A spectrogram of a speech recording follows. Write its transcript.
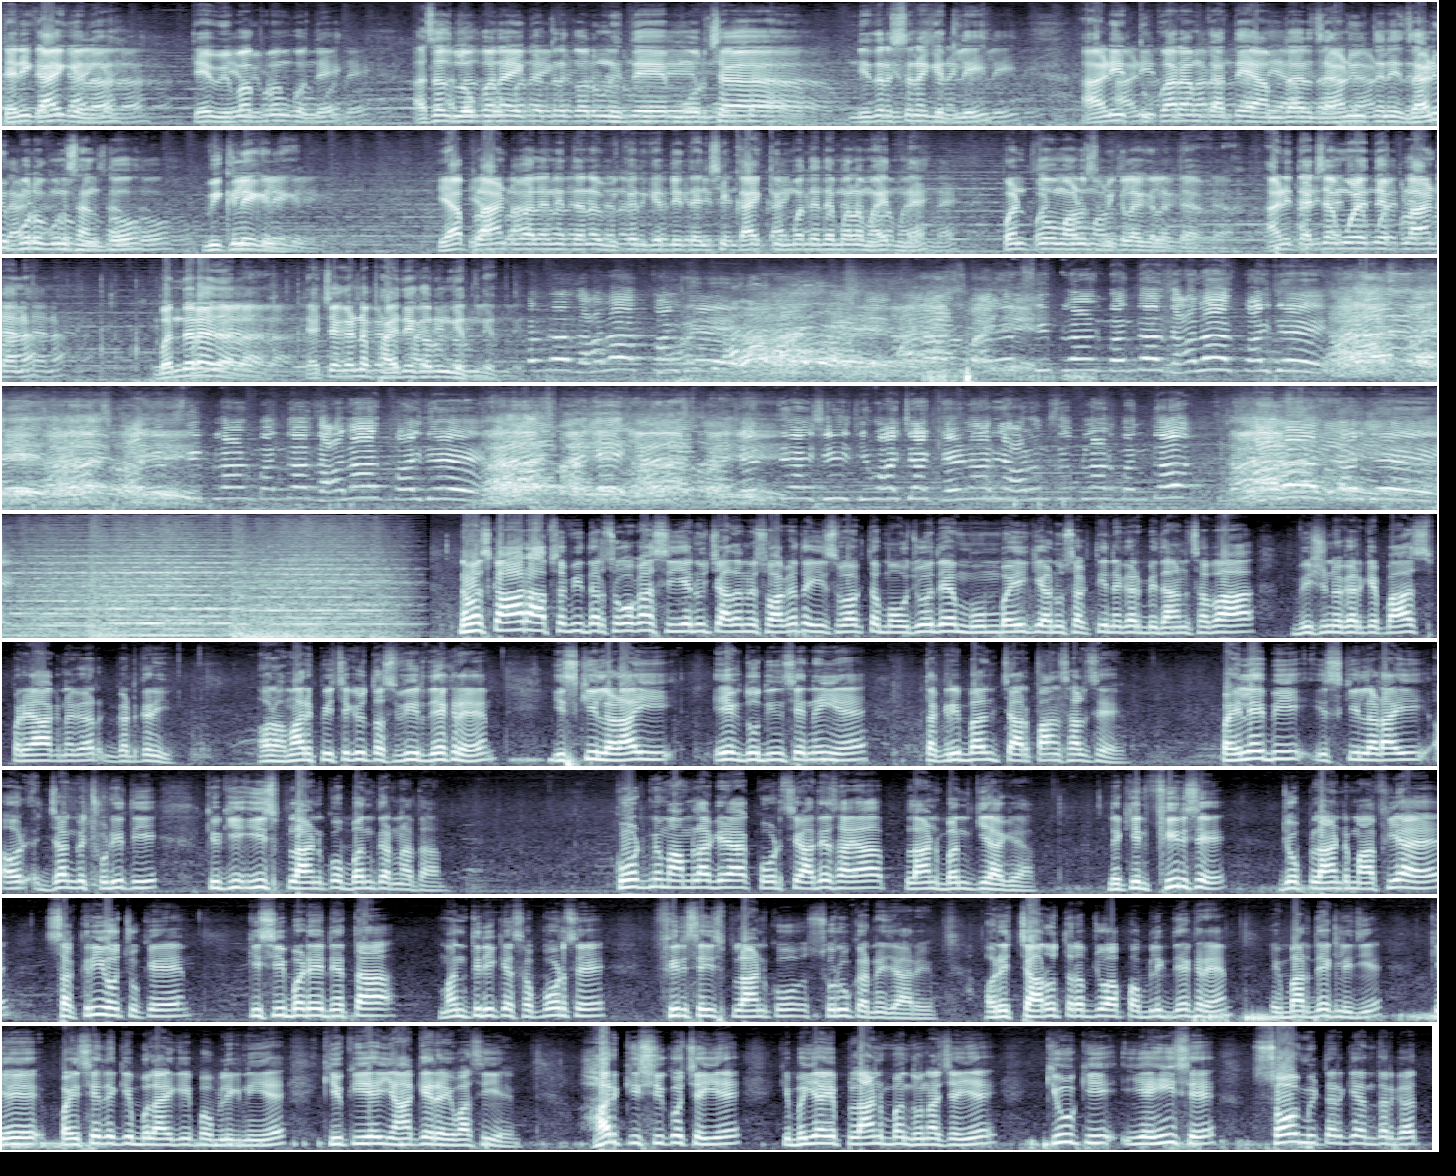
त्यांनी काय केलं? ते विभाग प्रमुख होते. असंच लोकांना एकत्र करून इथे मोर्चा निदर्शनं घेतली. आणि तुकाराम काते आमदार जाणीव जाणीवपूर्वक मी सांगतो विकले गेले. या प्लांटवाल्याने त्यांना विकत घेतली. त्यांची काय किंमत आहे ते मला माहीत नाही पण तो माणूस विकला गेला त्यावेळेला. आणि त्याच्यामुळे ते प्लांट आहे ना बंद नाही झाला त्याच्याकडनं फायदे करून घेतले. पाहिजे. प्लांट बंद झालाच पाहिजे. जनतेशी जीवाच्या खेळणारे आरमसे प्लांट बंद झालाच पाहिजे. नमस्कार आप सभी दर्शकों का सी एन चैनल में स्वागत है। इस वक्त मौजूद है मुंबई की अनुशक्ति नगर विधानसभा विष्णुनगर के पास प्रयाग नगर गडकरी। और हमारे पीछे की जो तस्वीर देख रहे हैं इसकी लड़ाई एक दो दिन से नहीं है तकरीबन चार पाँच साल से है। पहले भी इसकी लड़ाई और जंग छुड़ी थी क्योंकि इस प्लांट को बंद करना था। कोर्ट में मामला गया, कोर्ट से आदेश आया, प्लांट बंद किया गया। लेकिन फिर से जो प्लांट माफिया है, सक्रिय हो चुके हैं, किसी बड़े नेता, मंत्री के सपोर्ट से फिर से इस प्लांट को शुरू करने जा रहे हैं। और ये चारों तरफ़ जो आप पब्लिक देख रहे हैं, एक बार देख लीजिए कि पैसे दे के बुलाई गई पब्लिक नहीं है, क्योंकि ये यहाँ के रहवासी है। हर किसी को चाहिए कि भैया ये प्लांट बंद होना चाहिए, क्योंकि यहीं से 100 मीटर के अंतर्गत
